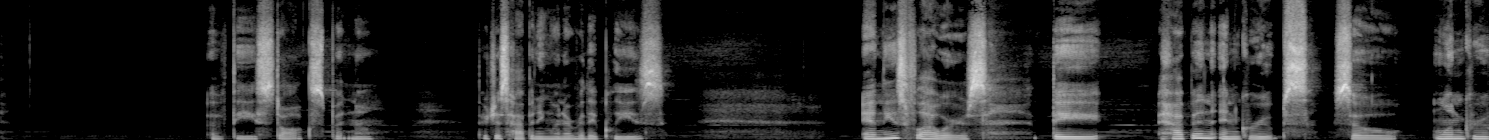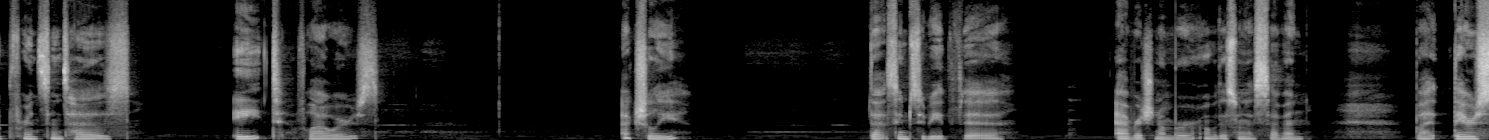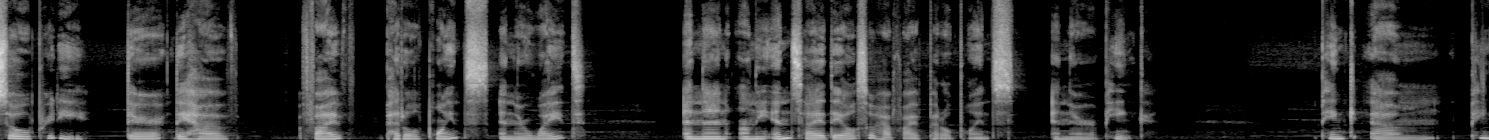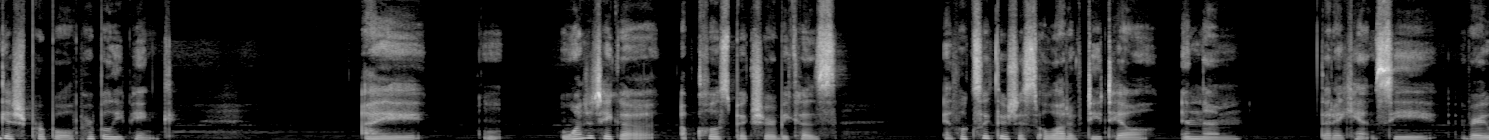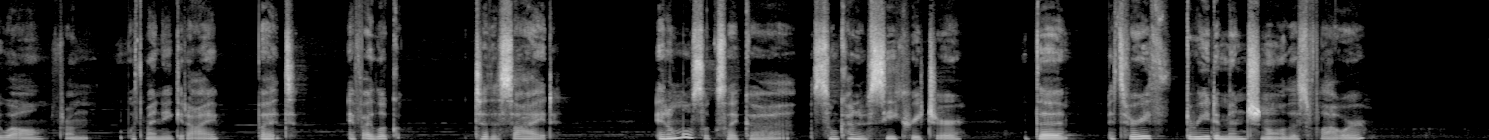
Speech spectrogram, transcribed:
of the stalks, but no. They're just happening whenever they please. And these flowers, they happen in groups. So one group, for instance, has eight flowers. Actually, that seems to be the average number. Oh, this one is seven. But they're so pretty. They're they have five petal points and they're white. And then on the inside they also have five petal points and they're pink. Pink um pinkish purple, purpley pink. I want to take a up close picture because it looks like there's just a lot of detail in them that I can't see very well from with my naked eye. But if I look to the side, it almost looks like a some kind of sea creature. The it's very three dimensional. This flower.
